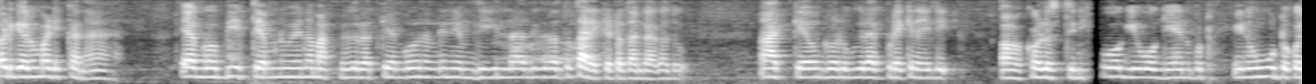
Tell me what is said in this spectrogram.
ಅಡುಗೆನೂ ಮಾಡಿಕನ ಹೆಂಗೋ ಬಿ ಟೈಮ್ನು ನಮ್ಮ ಮಕ್ಳು ಇರೋದಕ್ಕೆ ಹೆಂಗೋ ನನಗೆ ನೆಮ್ಮದಿ ಇಲ್ಲ ಅಂದಿದ್ರಂತೂ ತಲೆ ಕೆಟ್ಟದಂಗೆ ಆಗೋದು ಗಳಿಗೆ ಇರಕ್ಕೆ ಬಿಡಕ್ಕೆ ಇಲ್ಲಿ. ಕಳಿಸ್ತೀನಿ. ಹೋಗಿ ಹೋಗಿ ಅಂದ್ಬಿಟ್ಟು, ಇನ್ನು ಊಟಕ್ಕೂ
